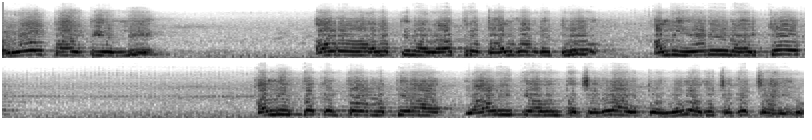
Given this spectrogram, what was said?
ರೇವ್ ಪಾರ್ಟಿಯಲ್ಲಿ ಅವರು ಅವತ್ತಿನ ರಾತ್ರಿ ಪಾಲ್ಗೊಂಡಿದ್ರು ಅಲ್ಲಿ ಏನೇನಾಯ್ತು, ಅಲ್ಲಿರ್ತಕ್ಕಂಥ ಮಧ್ಯ ಯಾವ ರೀತಿಯಾದಂಥ ಜಗಳ ಆಯಿತು ಅನ್ನೋದು ಅದು ಜಗಜ್ಜಾಹೀರು.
